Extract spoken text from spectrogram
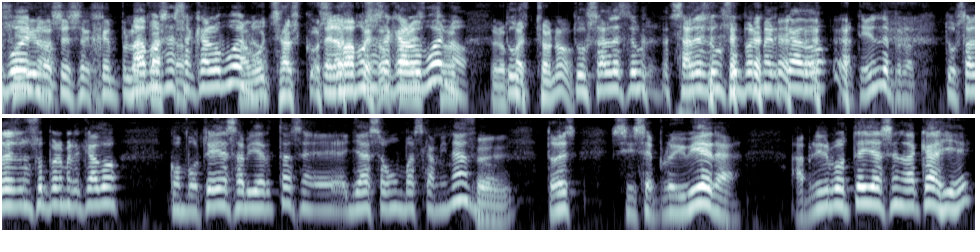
Estados bueno. Unidos es ejemplo Vamos para- a sacar lo bueno. muchas cosas. pero vamos a sacar lo bueno. esto- pero tú, para esto no. tú sales de un, sales de un supermercado, atiende, pero tú sales de un supermercado con botellas abiertas eh, ya según vas caminando. Sí. Entonces, si se prohibiera abrir botellas en la calle,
